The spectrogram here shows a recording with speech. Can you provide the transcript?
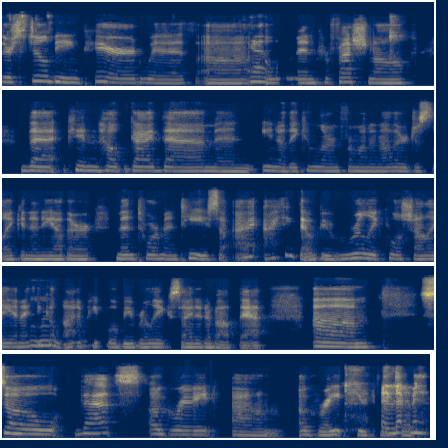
they're still being paired with uh, yeah. a woman professional that can help guide them and you know they can learn from one another just like in any other mentor mentee. So i i think that would be really cool shelly and i think mm-hmm. a lot of people will be really excited about that. Um so that's a great um a great future and let me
